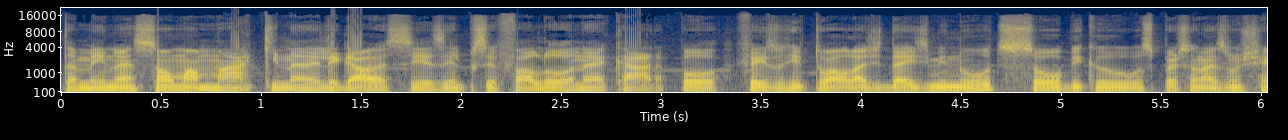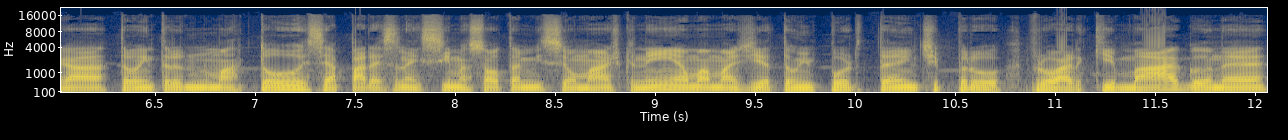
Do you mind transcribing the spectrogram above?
Também não é só uma máquina. É legal esse exemplo que você falou, né, cara? Pô, fez o ritual lá de 10 minutos, soube que os personagens vão chegar, estão entrando numa torre, você aparece lá em cima, solta míssel mágico, nem é uma magia tão importante pro, pro arquimago, né?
